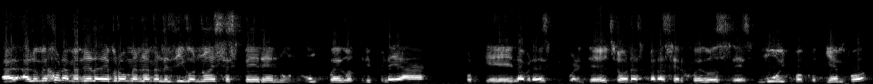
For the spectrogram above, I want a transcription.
A, lo mejor a manera de broma, nada más les digo, no es esperen un, un juego AAA, porque la verdad es que 48 horas para hacer juegos es muy poco tiempo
